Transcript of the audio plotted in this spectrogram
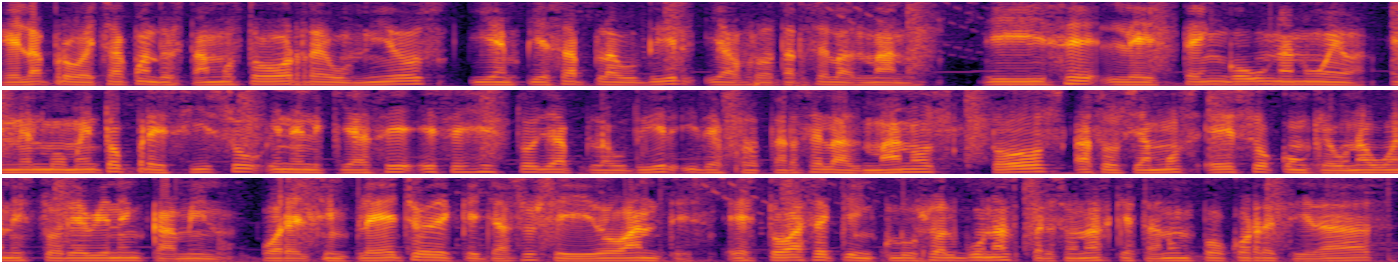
Él aprovecha cuando estamos todos reunidos y empieza a aplaudir y a frotarse las manos. Y dice, les tengo una nueva. En el momento preciso en el que hace ese gesto de aplaudir y de frotarse las manos, todos asociamos eso con que una buena historia viene en camino, por el simple hecho de que ya ha sucedido antes. Esto hace que incluso algunas personas que están un poco retiradas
